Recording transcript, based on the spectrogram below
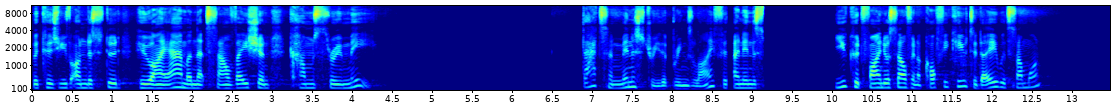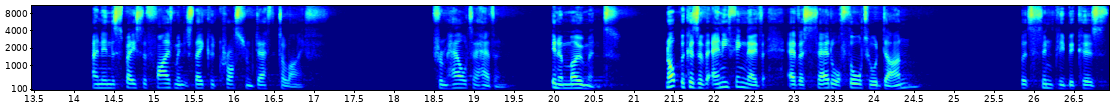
Because you've understood who I am and that salvation comes through me. That's a ministry that brings life. And in this, you could find yourself in a coffee queue today with someone, and in the space of five minutes, they could cross from death to life, from hell to heaven, in a moment. Not because of anything they've ever said or thought or done, but simply because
